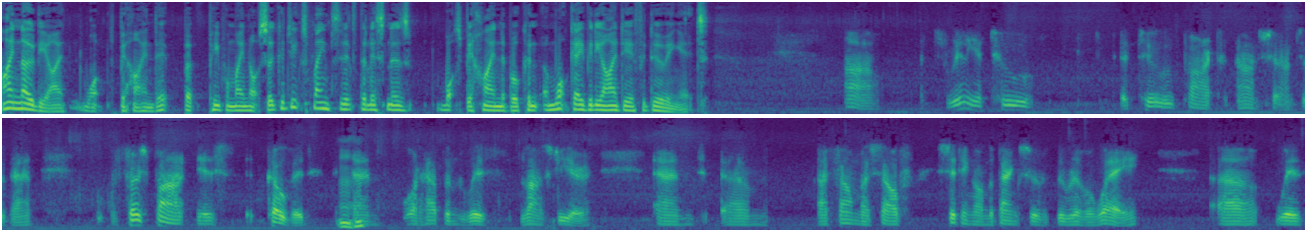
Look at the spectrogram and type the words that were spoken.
I know the what's behind it, but people may not. So, could you explain to the listeners what's behind the book and, and what gave you the idea for doing it? Ah, it's really a two a two part answer to that. The first part is COVID mm-hmm. and what happened with last year, and um, I found myself sitting on the banks of the River Wey uh, with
